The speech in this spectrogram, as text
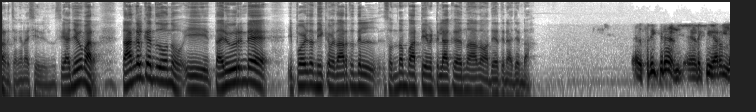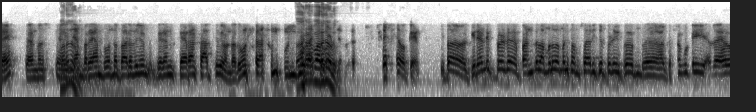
ആണ് ചങ്ങനാശ്ശേരിയിൽ നിന്ന്. ശ്രീ അജയകുമാർ താങ്കൾക്ക് എന്ത് തോന്നുന്നു? ഈ തരൂരിന്റെ ഇപ്പോഴത്തെ നീക്കം യഥാർത്ഥത്തിൽ സ്വന്തം പാർട്ടിയെ വെട്ടിലാക്കുക എന്നാണോ അദ്ദേഹത്തിന്റെ അജണ്ട? ശ്രീ കിരൺ ഇടയ്ക്ക് കയറല്ലേ? കാരണം ഞാൻ പറയാൻ പോകുന്ന പലതിലും കിരൺ കയറാൻ സാധ്യതയുണ്ട്. അതുകൊണ്ടാണ് പറഞ്ഞോളൂ. ഓക്കെ. ഇപ്പൊ കിരൺ ഇപ്പോഴ് പണ്ട് നമ്മൾ നമ്മൾ സംസാരിച്ചപ്പോഴും ഇപ്പൊ കൃഷ്ണൻകുട്ടി അദ്ദേഹം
